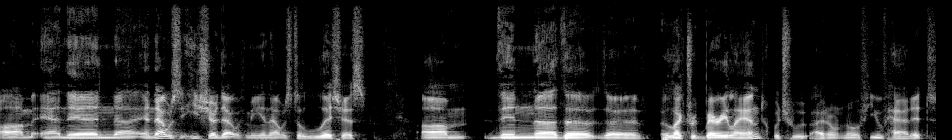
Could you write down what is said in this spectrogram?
Um, and then uh, and that was he shared that with me, and that was delicious. Um, then uh, the the Electric Berryland, which we, I don't know if you've had it.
